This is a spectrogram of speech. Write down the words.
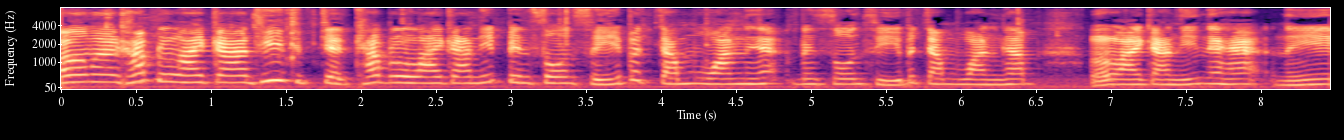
ต่อมาครับรายการที่ 17 ครับ รายการนี้เป็นโซนสีประจำวันนะฮะเป็นโซนสีประจำวันครับ รายการนี้นะฮะนี่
